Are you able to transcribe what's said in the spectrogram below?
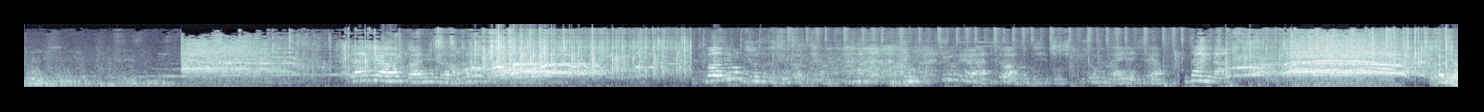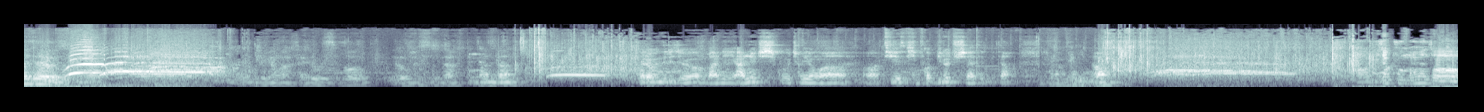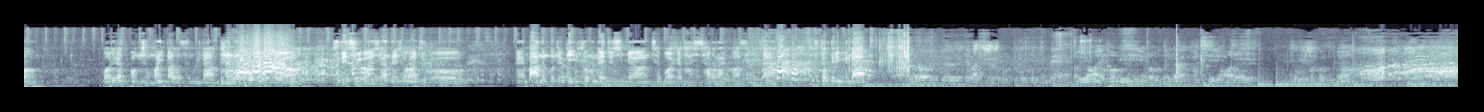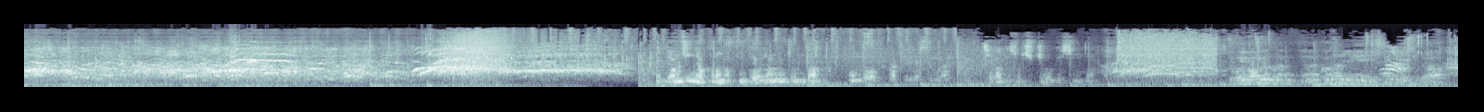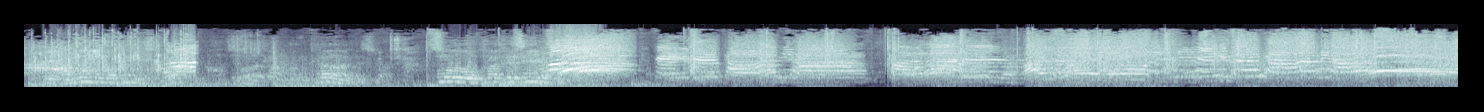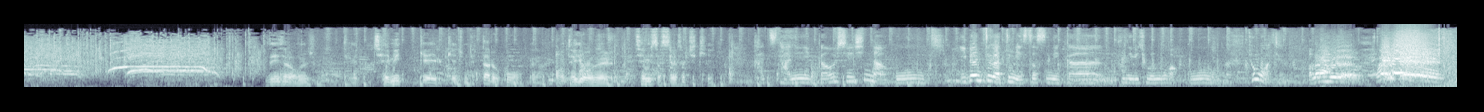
소문 좀 부탁드리겠습니다. 안녕하세요. 교환입니다. 반갑습니다. 두 번 세 번 보셔서 재밌거든요. 친구들이랑 같이 또 와서 보시고 소문 많이 내주세요. 감사합니다. 안녕하세요. 오늘 영화 잘 되고 있어서 너무 좋습니다. 감사합니다. 여러분들이 좀 많이 알려주시고 저희 영화 어, 뒤에서 힘껏 밀어주셔야 됩니다. 감사합니다. 아, 이 작품 하면서 머리가 엄청 많이 빠졌습니다. 탈모가 생겼어요. 부디 즐거운 시간 되셔가지고 예, 많은 분들께 입소문 내주시면 제 머리가 다시 자라날 것 같습니다. 부탁드립니다. 여러분들께 말씀을 못 드리고 있는데 저희 영화의 법인이 여러분들과 같이 영화를 보고 계셨거든요. 명진 역할을 맡은 배우 양영조입니다. 홍보 부탁드리겠습니다. 제가 계속 지켜보겠습니다. 오이봉 변호사, 검사님이 생기시고요. 우리 감독님도 생기시고요. 죄송합니다. 제가 프라가 남을 뻔했습니다. 승호도 프라가 생기고 무대인사가 오늘 좀 되게 재밌게 이렇게 좀 색다르고 네. 어, 되게 오늘 재밌었어요 솔직히 같이 다니니까 훨씬 신나고 이벤트 같은 게 있었으니까 분위기 좋은 것 같고 좋은 것 같아요. 화이팅!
